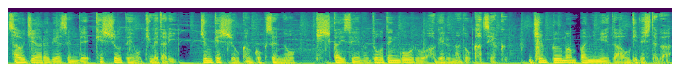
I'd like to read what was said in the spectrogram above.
サウジアラビア戦で決勝点を決めたり準決勝韓国戦の起死回生の同点ゴールを挙げるなど活躍。順風満帆に見えた青木でしたが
